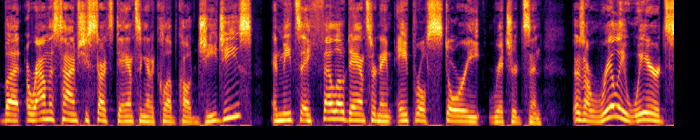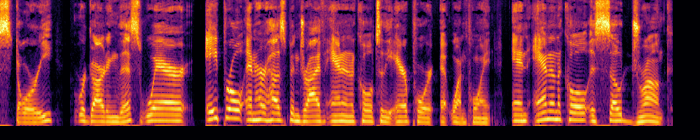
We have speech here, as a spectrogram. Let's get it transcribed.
But around this time, she starts dancing at a club called Gigi's and meets a fellow dancer named April Story Richardson. There's a really weird story regarding this where April and her husband drive Anna Nicole to the airport at one point, and Anna Nicole is so drunk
